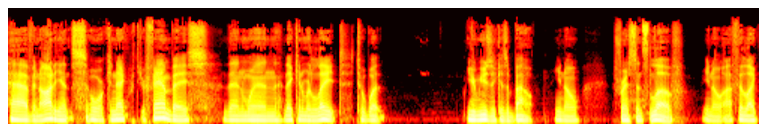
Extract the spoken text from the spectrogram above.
have an audience or connect with your fan base than when they can relate to what your music is about, you know. For instance, love. You know, I feel like,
